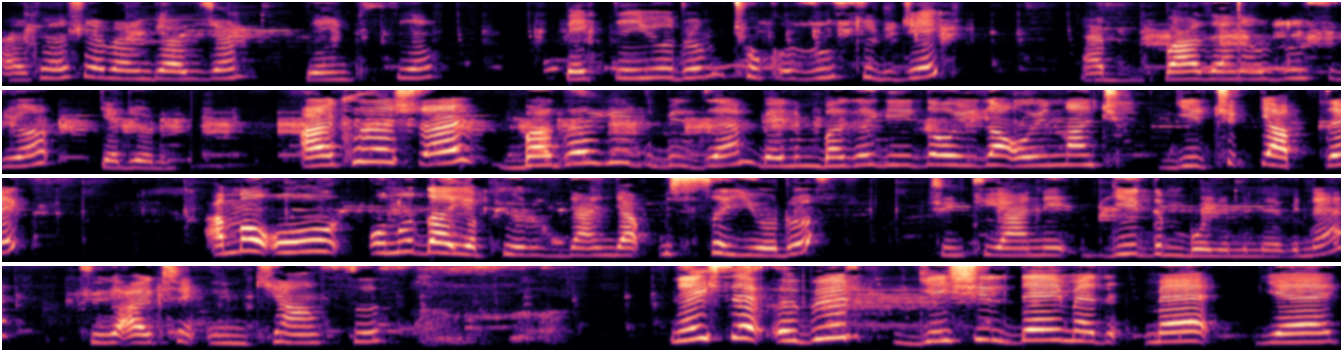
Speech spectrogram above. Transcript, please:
Arkadaşlar ben geleceğim. Benimkisi bekliyorum. Çok uzun sürecek. Yani bazen uzun sürüyor. Geliyorum. Arkadaşlar baga girdi bizim. Benim baga girdi o yüzden oyundan çık, gir çık yaptık. Ama o onu da yapıyoruz yani yapmış sayıyoruz. Çünkü yani girdim bölümün evine. Çünkü arkadaşlar imkansız. Neyse öbür yeşil değmeye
